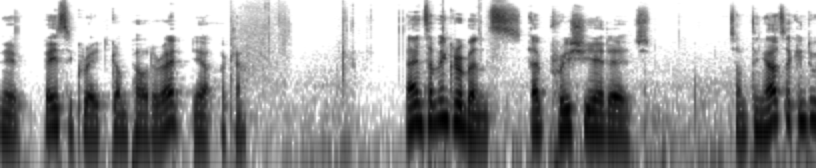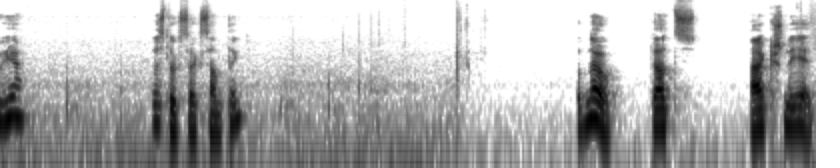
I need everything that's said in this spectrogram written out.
no, basic rate gunpowder, right? Yeah, okay. And some increments. Appreciate it. Something else I can do here? This looks like something. But no, that's actually it.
